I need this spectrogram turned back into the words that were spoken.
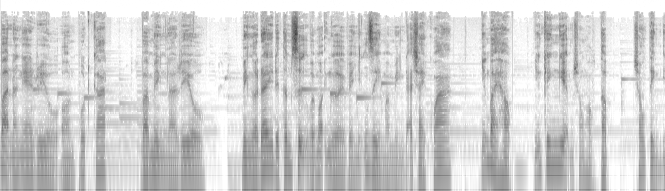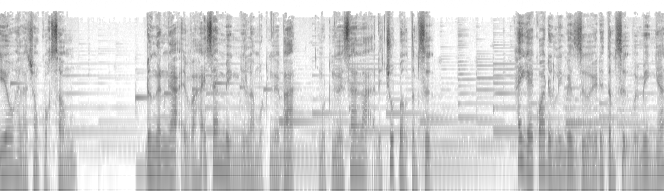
bạn đang nghe Rio on Podcast và mình là Rio. Mình ở đây để tâm sự với mọi người về những gì mà mình đã trải qua, những bài học, những kinh nghiệm trong học tập, trong tình yêu hay là trong cuộc sống. Đừng ngần ngại và hãy xem mình như là một người bạn, một người xa lạ để chút bầu tâm sự. Hãy ghé qua đường link bên dưới để tâm sự với mình nhé.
